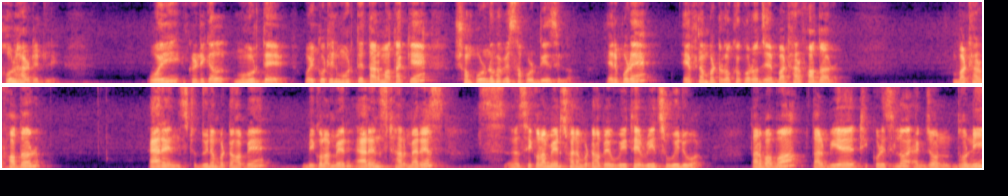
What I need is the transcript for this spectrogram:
হোল হার্টেডলি ওই ক্রিটিক্যাল মুহূর্তে, ওই কঠিন মুহূর্তে তার মাতাকে সম্পূর্ণভাবে সাপোর্ট দিয়েছিল। এরপরে এফ নাম্বারটা লক্ষ্য করো যে but her father but her father arranged দুই নম্বরটা হবে বি কলামের অ্যারেঞ্জড হার ম্যারেজ সি কলামের ছয় নম্বরটা হবে উইথ এ রিচ উইডোয়ার তার বাবা তার বিয়ে ঠিক করেছিল একজন ধনী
